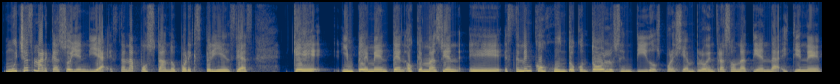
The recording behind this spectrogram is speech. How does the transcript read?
Muchas marcas hoy en día están apostando por experiencias que implementen o que más bien eh, estén en conjunto con todos los sentidos. Por ejemplo, entras a una tienda y tiene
